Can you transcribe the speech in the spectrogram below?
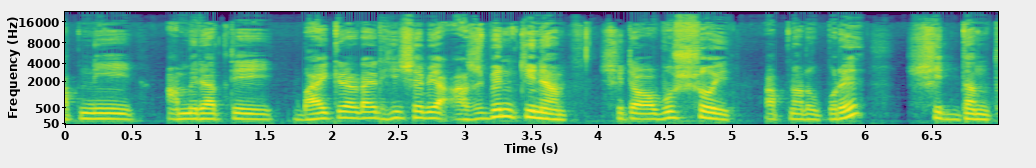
আপনি আমিরাতে বাইক রাইডার হিসেবে আসবেন কিনা, সেটা অবশ্যই আপনার উপরে সিদ্ধান্ত।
